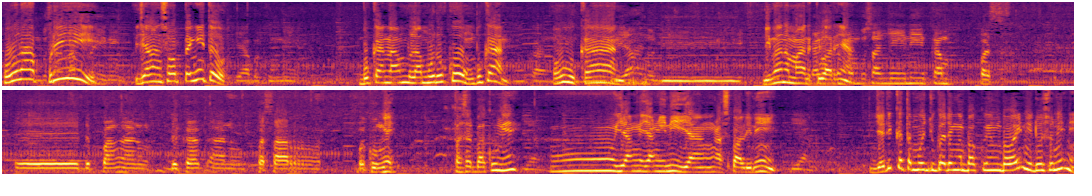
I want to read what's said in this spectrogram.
Oh Lapri. Lapri Jalan Sopeng itu? Ya Bekumi. Bukan Lam Lamurukung, bukan? Bukan. Oh bukan. Ya, anu di. Di mana mana keluarnya? Tembusannya ini kan pas eh, depan anu dekat anu pasar Bekunge. Pasar Bakung ya? ya. Oh, yang yang ini, yang aspal ini. Iya. Jadi ketemu juga dengan Bakung yang bawah ini dusun ini.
